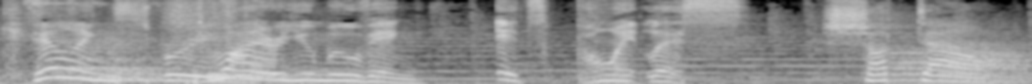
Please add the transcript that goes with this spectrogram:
Killing spree. Why are you moving? It's pointless. Shut down.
